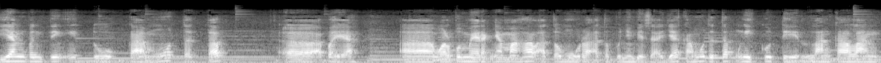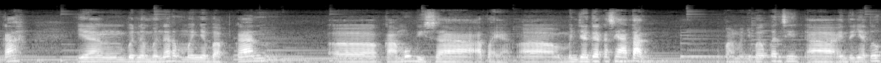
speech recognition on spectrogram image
Yang penting itu kamu tetap uh, apa ya uh, walaupun mereknya mahal atau murah ataupun yang biasa aja kamu tetap mengikuti langkah-langkah yang benar-benar menyebabkan uh, kamu bisa apa ya uh, menjaga kesehatan. Bukan menyebabkan sih uh, intinya tuh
